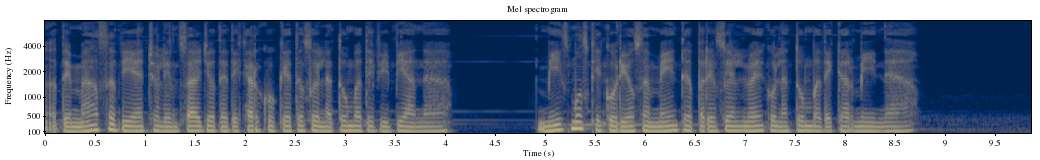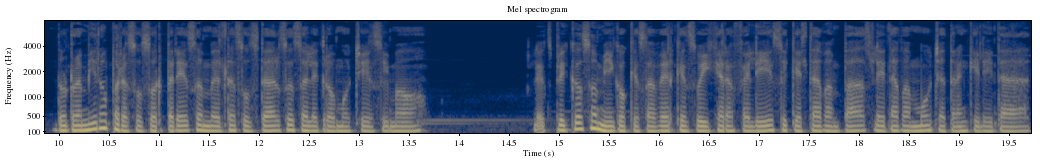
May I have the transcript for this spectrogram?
Además, había hecho el ensayo de dejar juguetes en la tumba de Viviana, mismos que curiosamente aparecían luego en la tumba de Carmina. Don Ramiro, para su sorpresa, en vez de asustarse, se alegró muchísimo. Le explicó a su amigo que saber que su hija era feliz y que estaba en paz le daba mucha tranquilidad.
